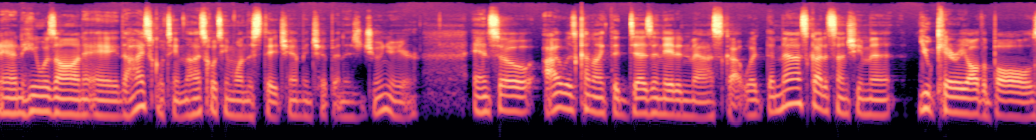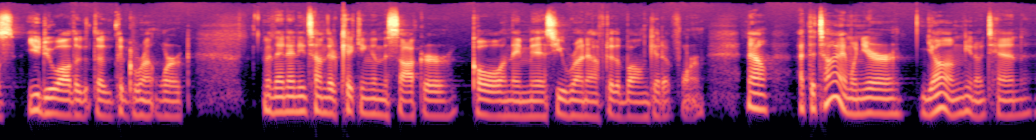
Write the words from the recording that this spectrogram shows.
and he was on a the high school team. The high school team won the state championship in his junior year. And so I was kind of like the designated mascot. What the mascot essentially meant you carry all the balls, you do all the, the, the grunt work. And then anytime they're kicking in the soccer goal and they miss, you run after the ball and get it for them. Now, at the time when you're young, you know, 10,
